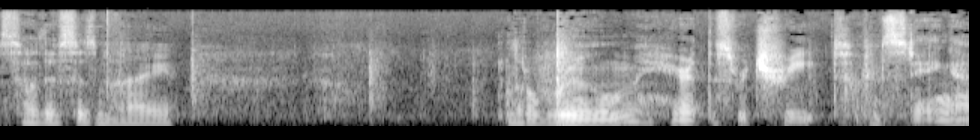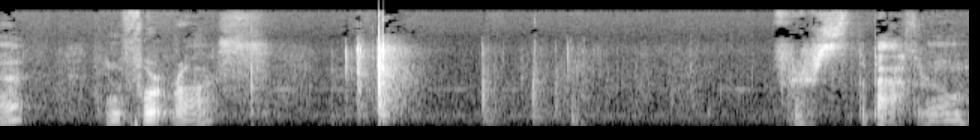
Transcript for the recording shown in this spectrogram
So this is my little room here at this retreat I'm staying at in Fort Ross. First, the bathroom,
